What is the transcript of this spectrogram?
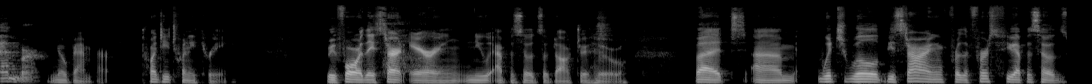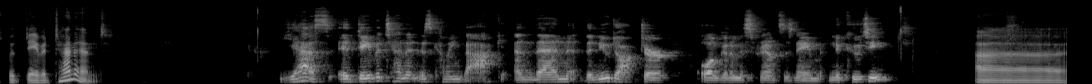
November. November 2023 before they start airing new episodes of Doctor Who. But um which will be starring for the first few episodes with David Tennant. Yes, it, David Tennant is coming back, and then the new Doctor. Oh, I'm going to mispronounce his name. Nikuti. Uh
